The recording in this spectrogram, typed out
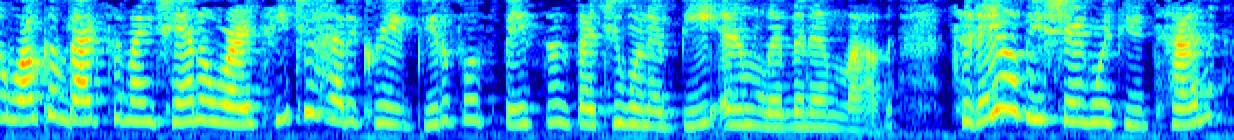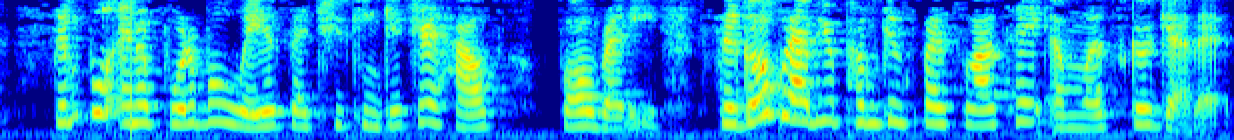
and welcome back to my channel where I teach you how to create beautiful spaces that you want to be in, live in, and love. Today I'll be sharing with you 10 simple and affordable ways that you can get your house fall ready. So go grab your pumpkin spice latte and let's go get it.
